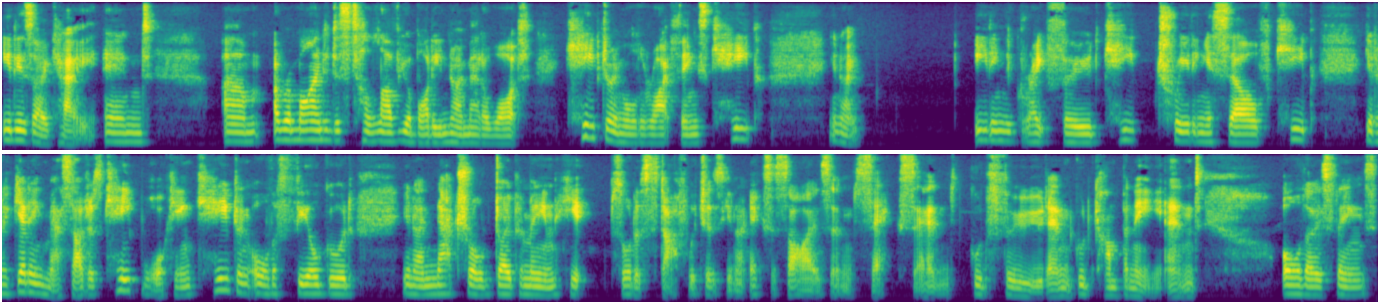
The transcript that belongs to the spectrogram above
It is okay. And um, a reminder just to love your body no matter what. Keep doing all the right things. Keep, you know, eating the great food. Keep treating yourself. Keep, you know, getting massages. Keep walking. Keep doing all the feel good, you know, natural dopamine hit sort of stuff, which is, you know, exercise and sex and good food and good company and all those things.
